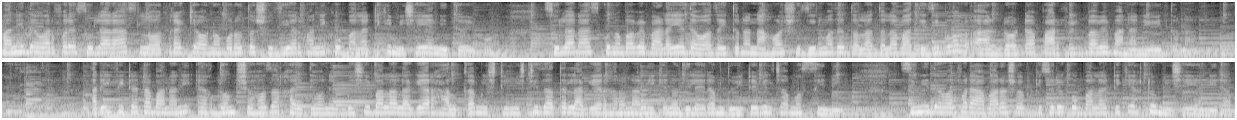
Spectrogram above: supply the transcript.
পানি দেওয়ার পরে চুলার আঁচ লত রাখি অনবরত সুজি আর পানি খুব বালাটিকে মিশাইয়া নিতে হইব। চুলার আঁচ কোনোভাবে বাড়াইয়া দেওয়া যাইত না না হয় সুজির মাঝে দলা দলা বাঁধি দিব আর ডটা পারফেক্টভাবে বানানি হইত না। আর এই পিঠাটা বানানি একদম সহজ আর খাইতে অনেক বেশি ভালো লাগে আর হালকা মিষ্টি মিষ্টি যাতে লাগে আর কারণে আমি কেন দিলাইলাম দুই টেবিল চামচ চিনি। চিনি দেওয়ার পরে আবারও সব কিছুরে খুব বালাটিকে একটু মিশাই আনিলাম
